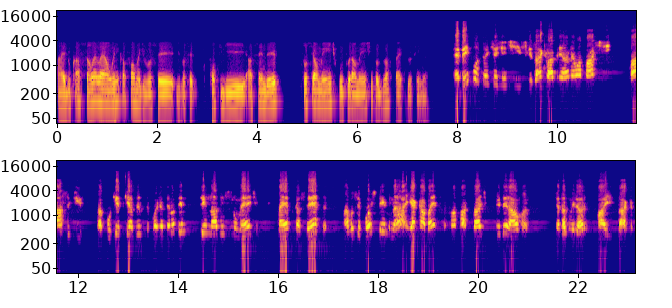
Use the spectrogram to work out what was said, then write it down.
a educação ela é a única forma de você de você conseguir ascender socialmente, culturalmente, em todos os aspectos, assim, né? É bem importante a gente frisar que o Adriano é uma parte massa disso, tá? porque, porque às vezes você pode até não ter terminado o ensino médio na época certa, mas você pode terminar e acabar entrando numa faculdade federal, mano, que é das melhores do país, saca?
